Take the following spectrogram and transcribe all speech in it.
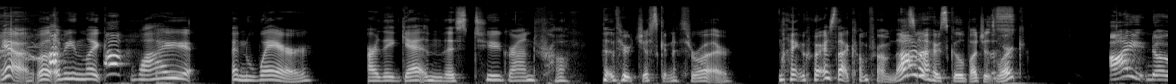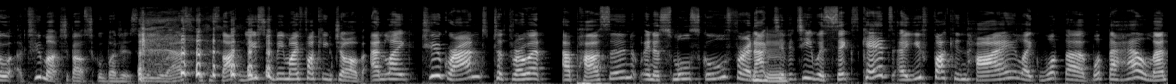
Yeah. Well, I mean, like, why and where are they getting this two grand from that they're just going to throw at her? Like, where's that come from? That's don't- how school budgets work. I know too much about school budgets in the US because that used to be my fucking job. And like two grand to throw at a person in a small school for an Mhm. activity with six kids? Are you fucking high? Like what the what the hell, man?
